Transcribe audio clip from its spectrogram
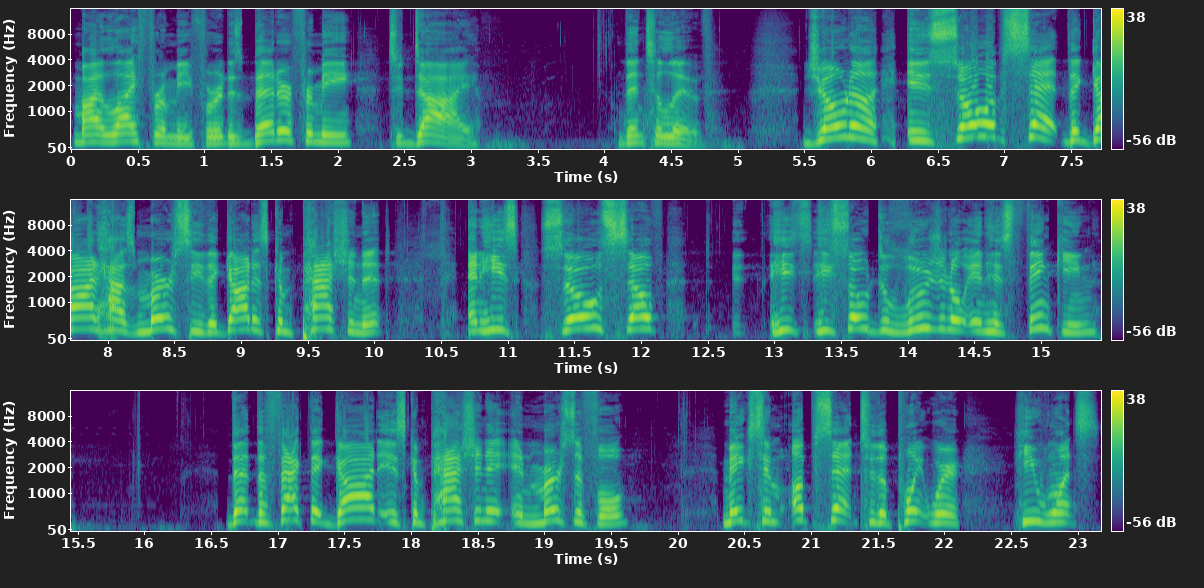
my life from me, for it is better for me to die than to live. Jonah is so upset that God has mercy, that God is compassionate, and he's so self he's he's so delusional in his thinking that the fact that God is compassionate and merciful makes him upset to the point where he wants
